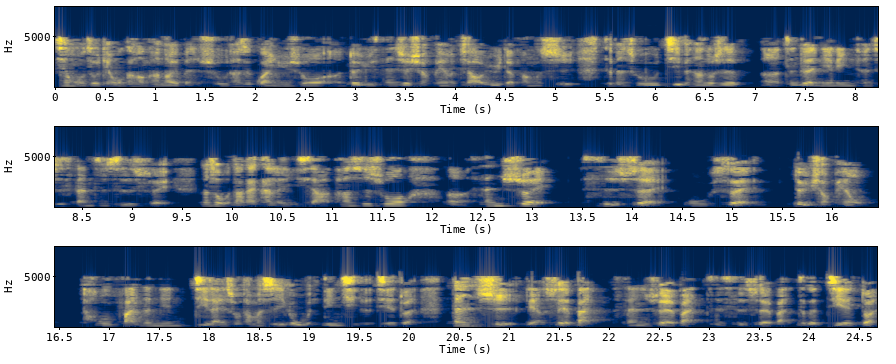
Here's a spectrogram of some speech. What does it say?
像我昨天我刚好看到一本书，它是关于说，呃，对于三岁小朋友教育的方式。这本书基本上都是呃针对年龄层是三至四岁。那时候我大概看了一下，它是说，呃，三岁、四岁、五岁，对于小朋友通贩的年纪来说，他们是一个稳定期的阶段。但是两岁半、三岁半至四岁半这个阶段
